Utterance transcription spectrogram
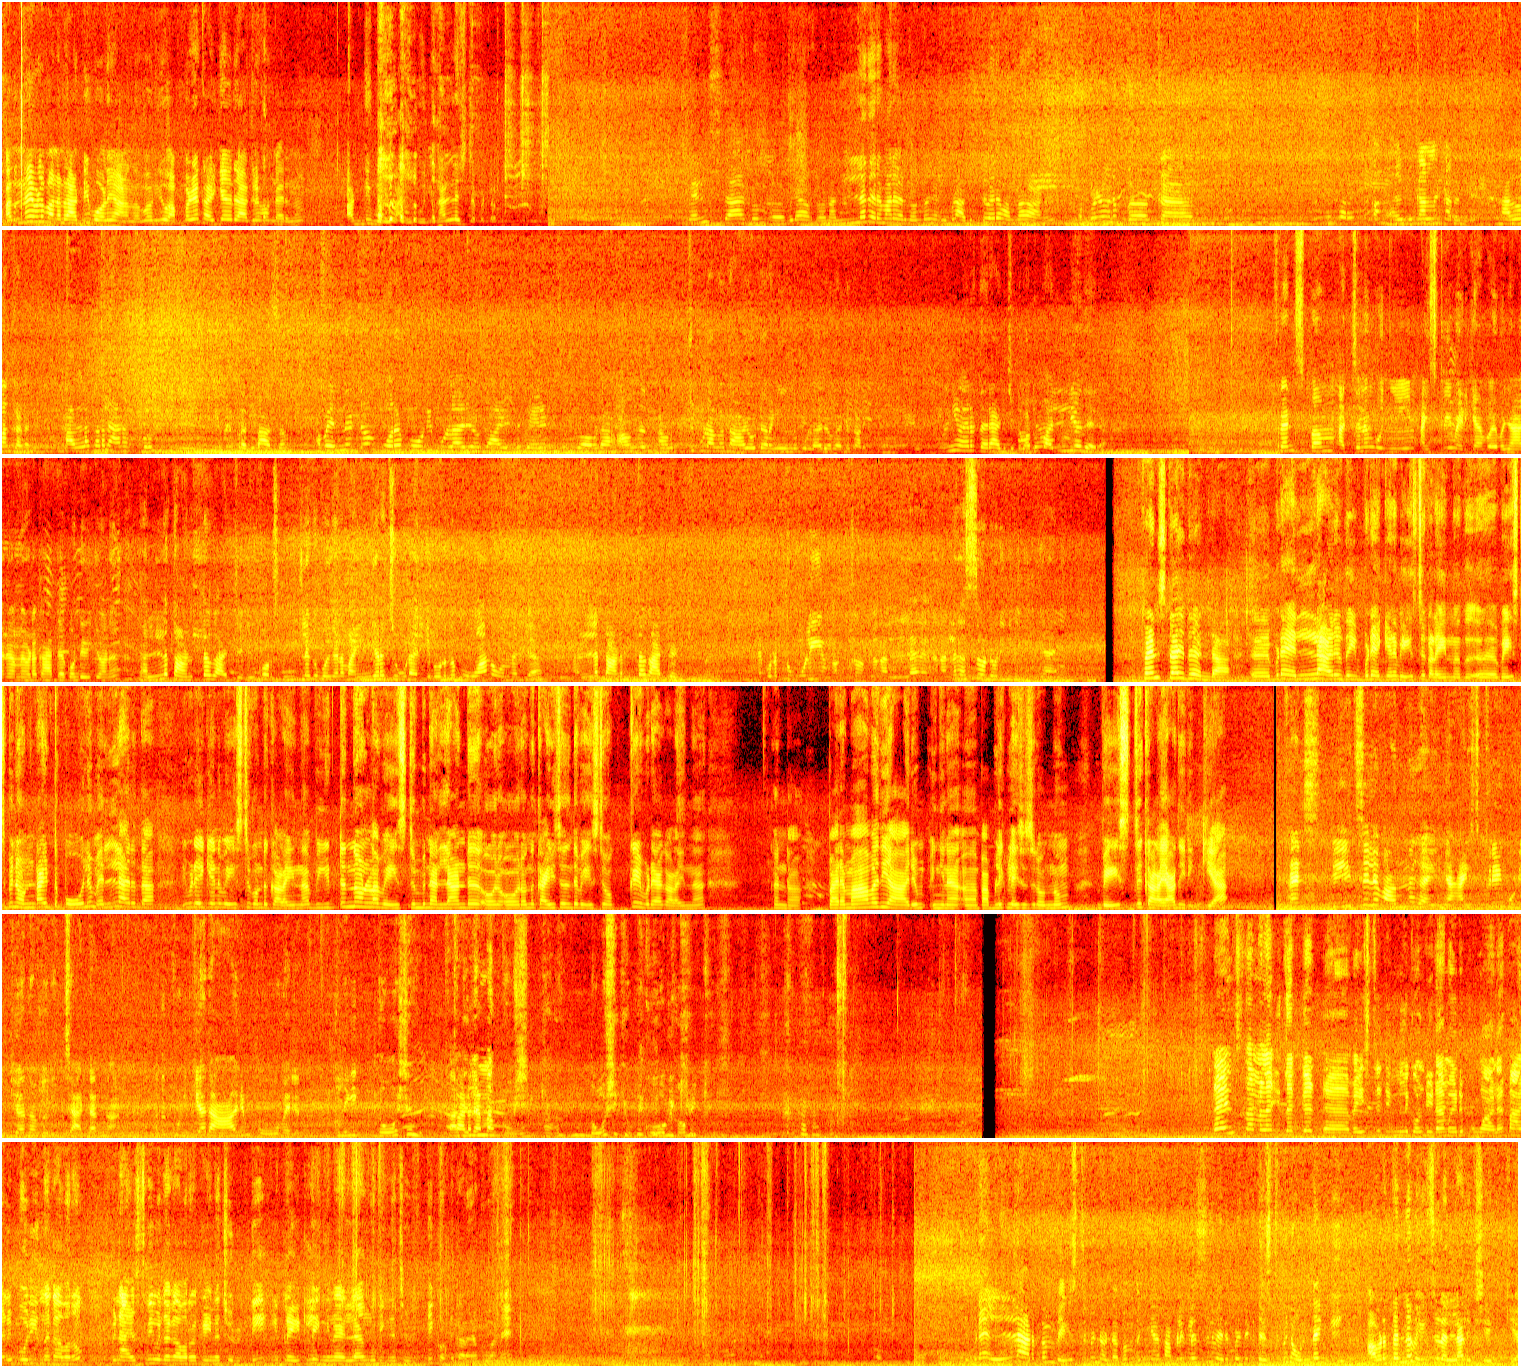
അന്നേ ഇവൾ പറഞ്ഞത് അടിപൊളിയാണെന്ന്. അപ്പോൾ എനിക്ക് അപ്പോഴേ കഴിക്കാൻ ഒരു ആഗ്രഹം ഉണ്ടായിരുന്നു. അടിപൊളി പാനിപ്പൂരി നല്ല ഇഷ്ടപ്പെട്ടു. ഫ്രണ്ട്സ് ഇപ്പം ഇവിടെ നല്ല തിരമാല വരുന്നുണ്ട്. ഞാൻ ഇവിടെ അടുത്ത് വരെ വന്നതാണ്. അപ്പോഴും ഇവിടെ ക- കള്ളക്കടൽ കള്ളക്കടൽ കള്ളക്കടലാണ് ഇപ്പോൾ ഒരു പ്രതിഭാസം. അപ്പോൾ എന്നിട്ടും കുറേ പൊടി പിള്ളേരും ഒക്കെ ആയിട്ട് പേരൻസും അവിടെ അങ്ങ് അങ്ങ് കൂടെ അങ്ങ് താഴോട്ട് ഇറങ്ങി നിന്ന് പിള്ളേരും ഒക്കെ ആയിട്ട് കളിക്കുന്നു. ഇനി വരെ തിര അടിച്ചിട്ടു അത് വലിയ തിര. ഫ്രണ്ട്സ് ഇപ്പം അച്ഛനും കുഞ്ഞിയും ഐസ്ക്രീം മേടിക്കാൻ പോയപ്പോൾ ഞാനും അമ്മ ഇവിടെ കാറ്റാക്കൊണ്ടിരിക്കുവാണ്. നല്ല തണുത്ത കാറ്റ്. കുറച്ച് വീട്ടിലൊക്കെ പോയി കഴിഞ്ഞാൽ ഭയങ്കര ചൂടായിരിക്കും. ഇപ്പോൾ ഇവിടുന്ന് പോകാൻ തോന്നുന്നില്ല. നല്ല തണുത്ത കാറ്റടിക്കുന്നു എന്റെ കൂടെ തൂളിയും ഒക്കെ ഉണ്ട്. നല്ല നല്ല രസമുണ്ട് ഇവിടെ ഇങ്ങനെ. ഫ്രണ്ട്സ് ദാ ഇത് ഉണ്ടാ ഇവിടെ എല്ലാവരും ഇത് ഇവിടെയൊക്കെയാണ് വേസ്റ്റ് കളയുന്നത്. വേസ്റ്റ് ബിൻ ഉണ്ടായിട്ട് പോലും എല്ലാവരും ഇതാ ഇവിടെയൊക്കെയാണ് വേസ്റ്റ് കൊണ്ട് കളയുന്നത്. വീട്ടിൽ നിന്നുള്ള വേസ്റ്റും പിന്നെ അല്ലാണ്ട് ഓരോ ഓരോന്ന് കഴിച്ചതിന്റെ വേസ്റ്റും ഒക്കെ ഇവിടെയാണ് കളയുന്നത്. കണ്ടോ? പരമാവധി ആരും ഇങ്ങനെ പബ്ലിക് പ്ലേസസിലൊന്നും വേസ്റ്റ് കളയാതിരിക്കുക. ഫ്രണ്ട്സ് ബീച്ചിൽ വന്നു കഴിഞ്ഞാൽ ഐസ്ക്രീം കുടിക്കുക എന്നൊക്കെ ഒരു ചടങ്ങാണ്. അത് കുടിക്കാതെ ആരും പോവരുത്. അല്ലെങ്കിൽ ദോഷം കടലമ്മ ദോഷിക്കും കോപിക്കും ഫ്രണ്ട്സ് നമ്മൾ ഇതൊക്കെ വേസ്റ്റ് ടിന്നിൽ കൊണ്ടിടാൻ വേണ്ടി പോവാണ്. പാനിപ്പൂരി ഇന്ന കവറും പിന്നെ ഐസ്ക്രീമിന്റെ കവറും ഒക്കെ ഇങ്ങനെ ചുരുട്ടി ഈ പ്ലേറ്റിൽ ഇങ്ങനെ എല്ലാം കൂടി ഇങ്ങനെ ചുരുട്ടി കൊണ്ട് കളയാൻ പോവാണ് ഇവിടെ എല്ലായിടത്തും വേസ്റ്റ് ബിൻ ഉണ്ട്. അപ്പം ഇങ്ങനെ പബ്ലിക് പ്ലേസിൽ വരുമ്പോഴത്തേക്ക് ഡസ്റ്റ്ബിൻ ഉണ്ടെങ്കിൽ അവിടെ തന്നെ വേസ്റ്റുകളെല്ലാം നിക്ഷേപിക്കുക.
